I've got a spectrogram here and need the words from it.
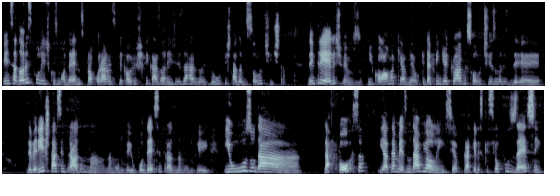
Pensadores políticos modernos procuraram explicar ou justificar as origens e as razões do Estado absolutista. Dentre eles tivemos Nicolau Maquiavel, que defendia que o absolutismo ele, é, deveria estar centrado na, na, mão do rei, o poder centrado na mão do rei, e o uso da, da força e até mesmo da violência para aqueles que se opusessem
